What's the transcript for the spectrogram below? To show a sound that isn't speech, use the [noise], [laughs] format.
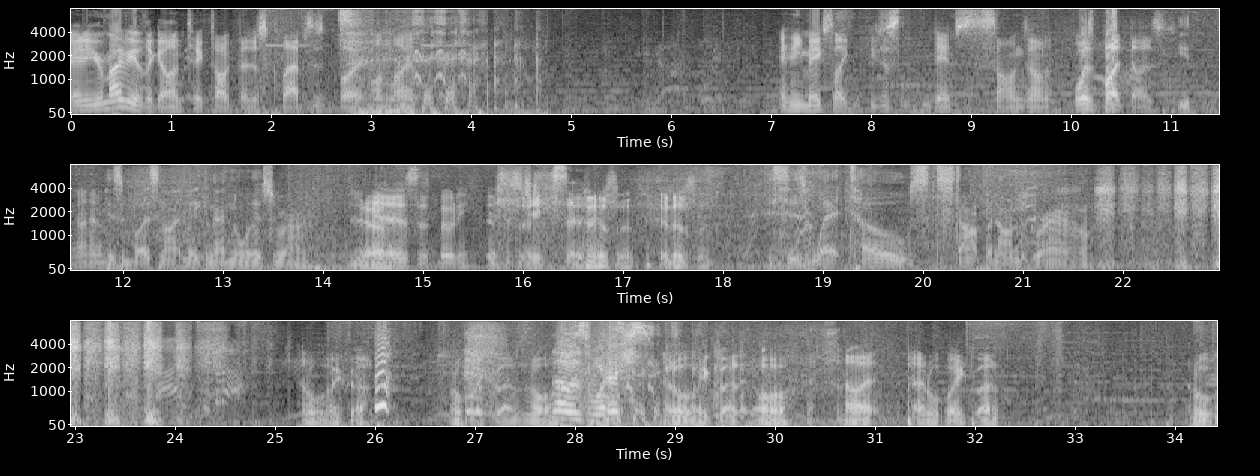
Hey, you remind me of the guy on TikTok that just claps his butt online. [laughs] and he makes like, he just dances songs on it. Well, his butt does. You- Not him. His butt's not making that noise around. Yeah. It is his booty. It's, his cheeks. It isn't. It isn't. It's his wet toes stomping on the ground. [laughs] I don't like that. [laughs] I don't like that at all. That was worse. I don't like that at all. That's not. I don't like that. I don't.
